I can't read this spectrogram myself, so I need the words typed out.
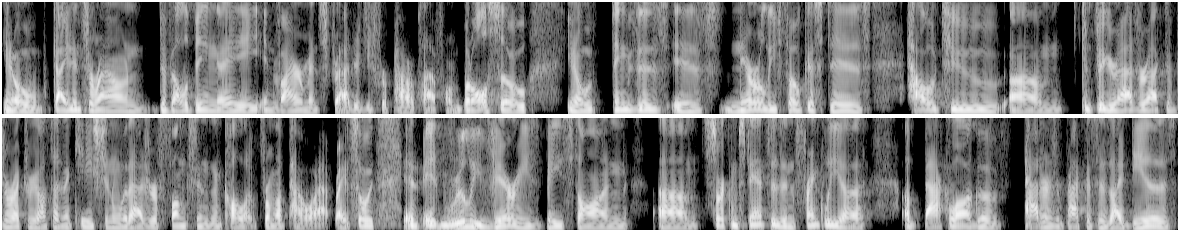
you know guidance around developing a environment strategy for power platform but also you know things is is narrowly focused is how to um, configure Azure Active Directory authentication with Azure Functions and call it from a Power App, right? So it, it, really varies based on um, circumstances and, frankly, a, a backlog of patterns and practices, ideas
